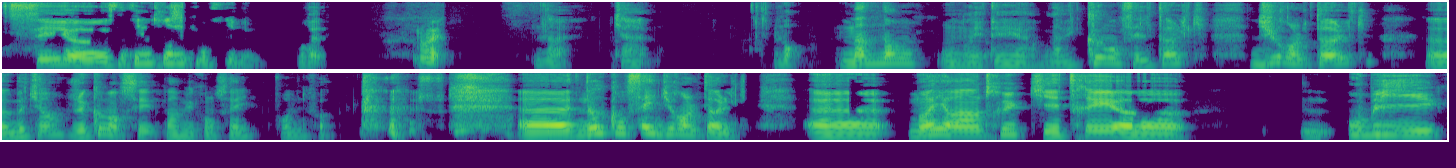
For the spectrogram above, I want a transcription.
C'est, heu, ça fait une transition fluide, en fait. Ouais. Ouais, carrément. Bon, maintenant, on était, on avait commencé le talk. Durant le talk, heu, bah, tiens, je vais commencer par mes conseils, pour une fois. Heu, nos conseils durant le talk. Heu, moi, il y aura un truc qui est très, heu, mmh, oublié,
